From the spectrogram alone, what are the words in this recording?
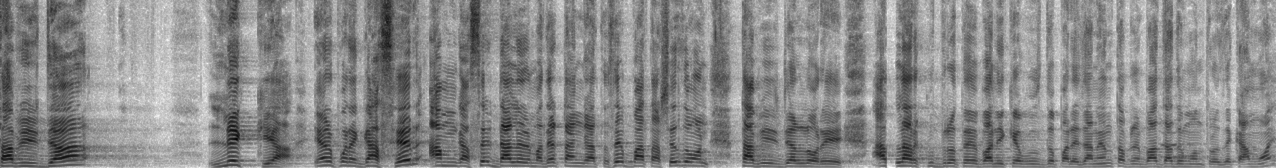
তাবিজটা লেখিয়া। এরপরে গাছের আম গাছের ডালের মাঝে টাঙ্গাতেছে বাতাসে যেমন তাবিজ তাবিজটা লড়ে। আল্লাহর কুদরতে বাণীকে বুঝতে পারে জানেন তো আপনি? বা জাদু মন্ত্র যে কাম হয়।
